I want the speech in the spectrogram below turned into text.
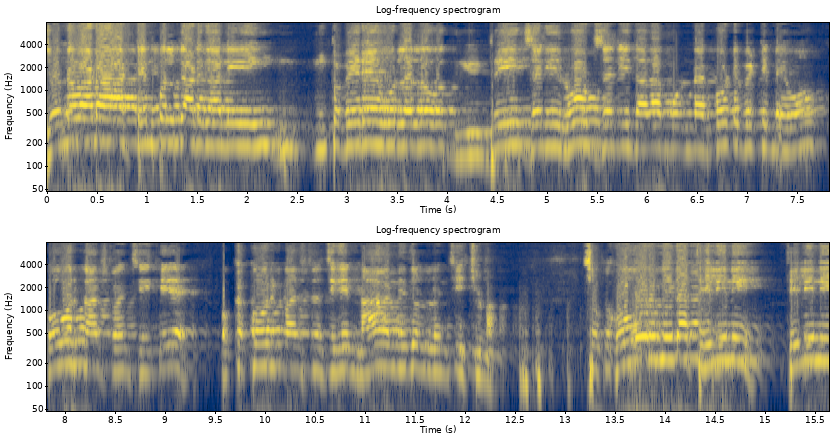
జొన్నవాడ టెంపుల్ కాడ గాని ఇంకా వేరే ఊర్లలో డ్రైన్స్ అని రోడ్స్ అని దాదాపు మూడున్నర కోటి పెట్టి మేము కోవూరు కాన్స్టిట్యున్సీకి ఒక్క కోవూరు కాన్స్టిట్యున్సీకి నా నిధుల నుంచి ఇచ్చున్నాం సో కోవూరు మీద తెలియని తెలియని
